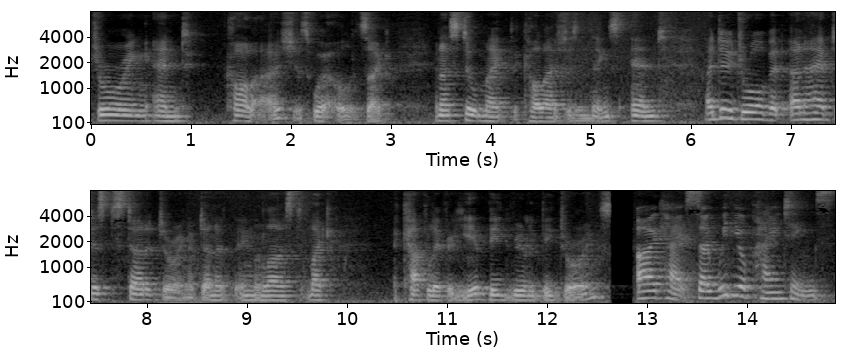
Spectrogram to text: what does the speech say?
drawing and collage as well. It's like, and I still make the collages and things. And I do draw, but and I have just started drawing. I've done it in the last like a couple every year, big, really big drawings. Okay, so with your paintings,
